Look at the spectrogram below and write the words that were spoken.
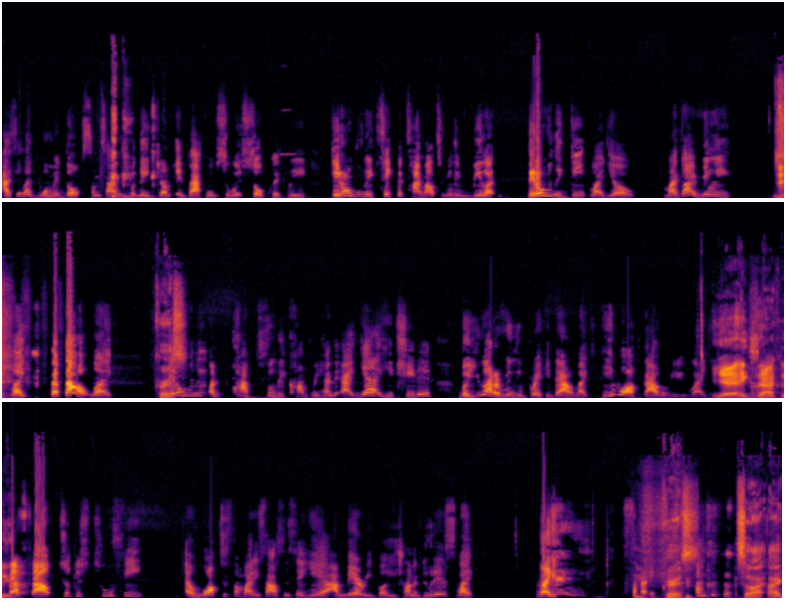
I feel like women don't sometimes when they jump in back into it so quickly, they don't really take the time out to really be like, they don't really deep like, yo, my guy really like stepped out. Like, Chris. They don't really un- com- fully comprehend it. Uh, yeah, he cheated, but you got to really break it down. Like he walked out on you. Like Yeah, he literally exactly. Stepped out, took his two feet, and walked to somebody's house and said, "Yeah, I'm married, but you trying to do this?" Like, like. sorry. Chris. So I, I,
